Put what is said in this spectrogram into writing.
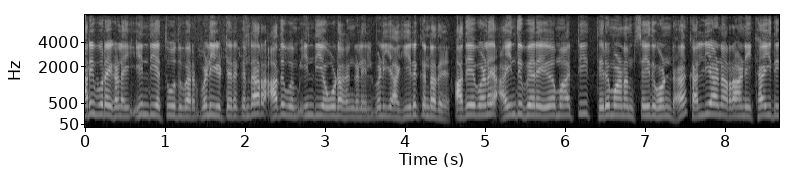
அறிவுரைகளை இந்திய தூதுவர் வெளியிட்டிருக்கின்றார். அதுவும் இந்திய ஊடகங்களில் வெளியாகி இருக்கின்றது. அதேவேளை ஐந்து பேரை ஏமாற்றி திருமணம் செய்து கொண்ட கல்யாண ராணி கைது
